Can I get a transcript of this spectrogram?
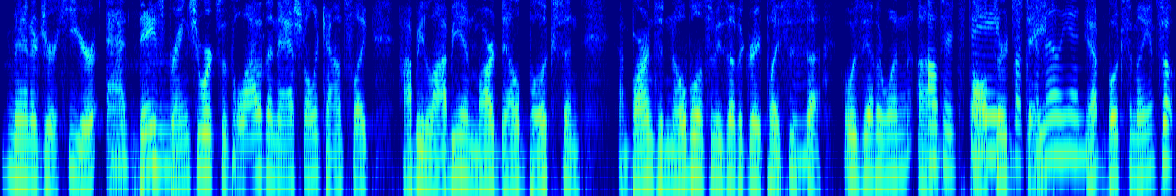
manager here at Dayspring. She works with a lot of the national accounts like Hobby Lobby and Mardel Books and, and Barnes and Noble and some of these other great places. Uh, what was the other one? Um, Altered State, Altered Books A State. Million. Yep, Books a Million. So,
